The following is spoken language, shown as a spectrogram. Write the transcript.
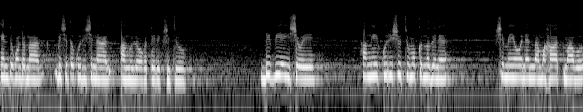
എന്തുകൊണ്ടെന്നാൽ വിശുദ്ധ കുരിശിനാൽ അങ്ങ് ലോകത്തെ രക്ഷിച്ചു. ദിവ്യ ഈശോയെ അങ്ങേ കുരിശു ചുമക്കുന്നതിന് ഷിമയോൻ എന്ന മഹാത്മാവ്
